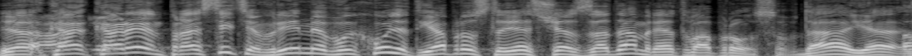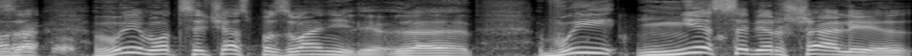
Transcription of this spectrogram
Я- Ка- Карен, простите, время выходит. Я просто я сейчас задам ряд вопросов. Да, я за- Вы вот сейчас позвонили. Э, Вы не совершали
